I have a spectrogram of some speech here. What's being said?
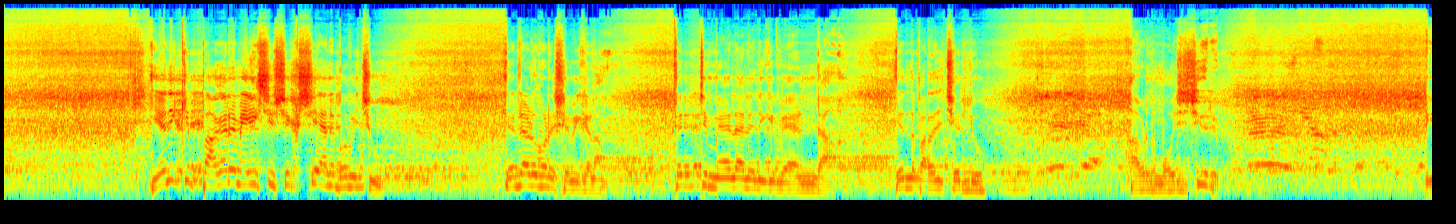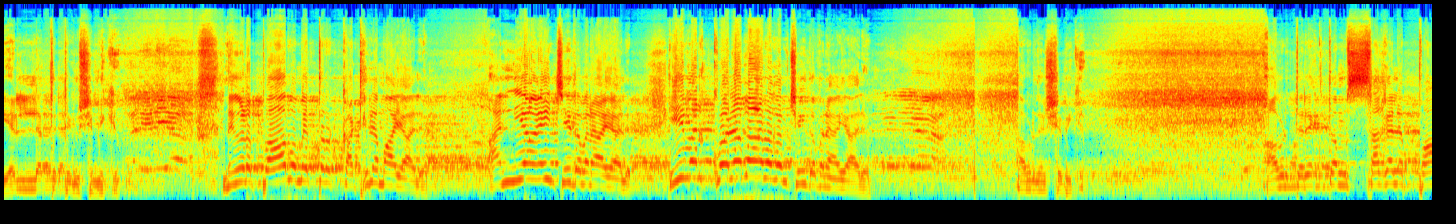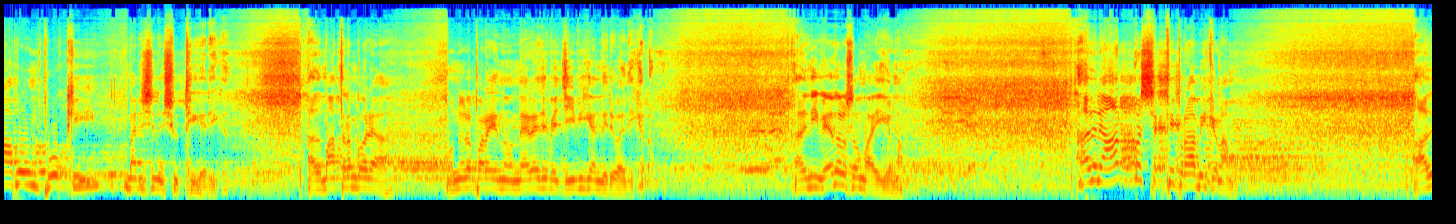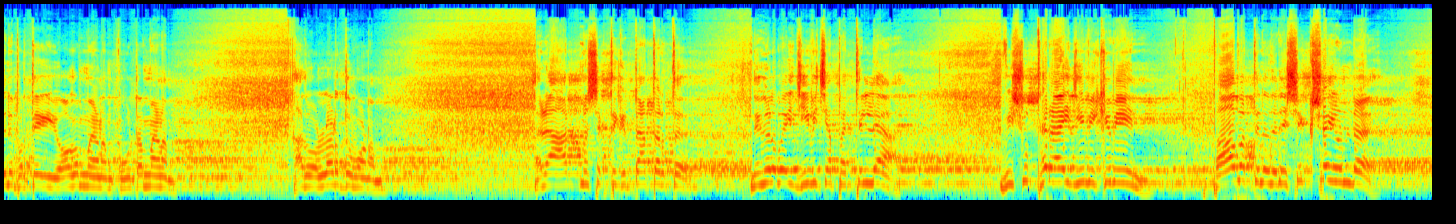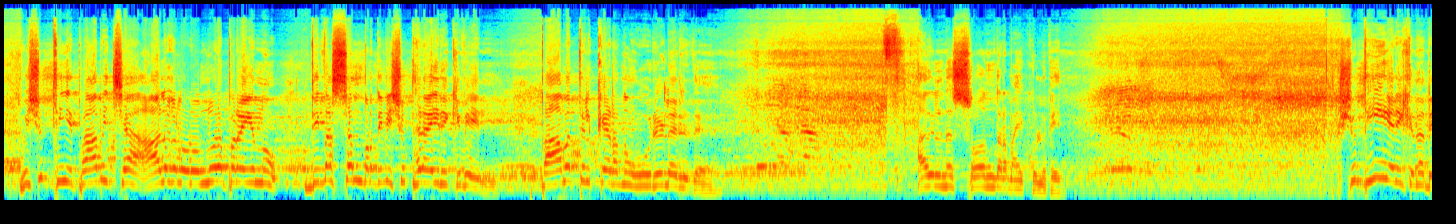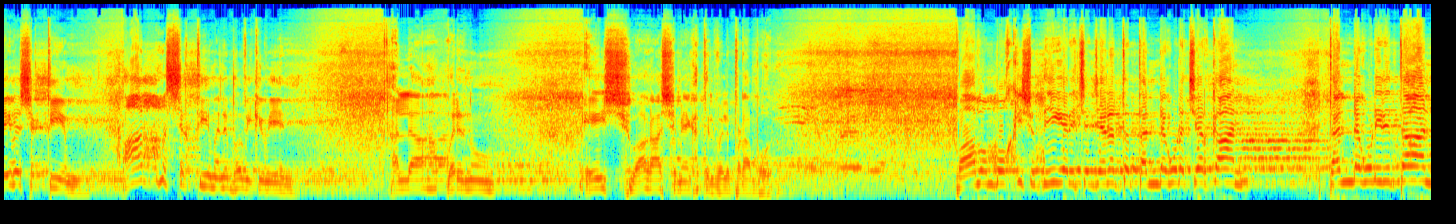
എനിക്ക് പകരം യേശു ശിക്ഷ അനുഭവിച്ചു. എല്ലാവരും കൂടെ ക്ഷമിക്കണം. തെറ്റ് മേലാൽ എനിക്ക് വേണ്ട എന്ന് പറഞ്ഞ് ചെല്ലൂ. അവിടുന്ന് മോചിച്ചു വരും. എല്ലാ തെറ്റും ക്ഷമിക്കും. നിങ്ങളുടെ പാപം എത്ര കഠിനമായാലും അന്യായം ചെയ്തവനായാലും ഇവൻ കൊലപാതകം ചെയ്തവനായാലും അവിടുന്ന് ക്ഷമിക്കും. അവിടുത്തെ രക്തം സകല പാപവും പോക്കി മനുഷ്യനെ ശുദ്ധീകരിക്കും. അത് മാത്രം പോരാ. ഒന്നുകൂടെ പറയുന്നു നേരെ ജീവിക്കാൻ തീരുമാനിക്കണം. അതിന് വേദവശം വായിക്കണം. അതിന് ആത്മശക്തി പ്രാപിക്കണം. അതിന് പ്രത്യേക യോഗം വേണം കൂട്ടം വേണം. അത് ഉള്ളിടത്ത് പോകണം അതിന് ആത്മശക്തി കിട്ടാത്തടത്ത് നിങ്ങൾ പോയി ജീവിച്ചാൽ പറ്റില്ല. വിശുദ്ധരായി ജീവിക്കുവീൻ പാപത്തിനെതിരെ ശിക്ഷയുണ്ട്. വിശുദ്ധി പ്രാപിച്ച ആളുകളോട് ഒന്നുകൂടെ പറയുന്നു ദിവസം പ്രതി വിശുദ്ധരായിരിക്കുവേൽ പാപത്തിൽ കിടന്ന് ഉരുളരുത്. അതിൽ നിന്ന് സ്വതന്ത്രമായി കൊള്ളുവേൻ. ശുദ്ധീകരിക്കുന്ന ദൈവശക്തിയും ആത്മശക്തിയും അനുഭവിക്കുകയും അല്ല വരുന്നു. യേശു ആകാശമേഘത്തിൽ വെളിപ്പെടാൻ പോകുന്നു. പാപം പൊക്കി ശുദ്ധീകരിച്ച ജനത്തെ തന്റെ കൂടെ ചേർക്കാൻ തന്റെ കൂടെ ഇരുത്താൻ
